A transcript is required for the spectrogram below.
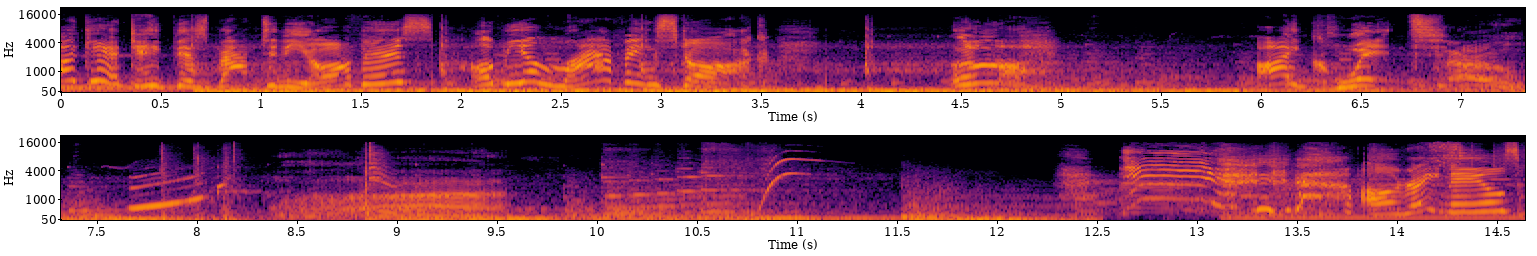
I can't take this back to the office. I'll be a laughing stock. Ugh. I quit. All right, Nails.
